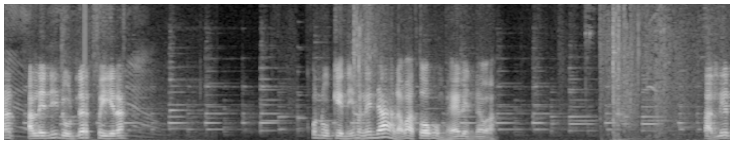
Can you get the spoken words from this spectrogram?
นะอาเลนนี่ดูดเลือดฟรีนะ คนดูเกมนี้มันเล่นยากแล้วว่ะตัวผมแพ้เล่นได้ว่ะตัดเลือด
